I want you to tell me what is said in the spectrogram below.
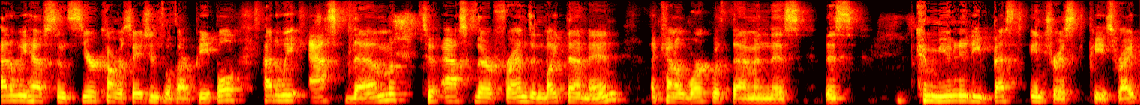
how do we have sincere conversations with our people how do we ask them to ask their friends invite them in and kind of work with them in this this community best interest piece, right?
